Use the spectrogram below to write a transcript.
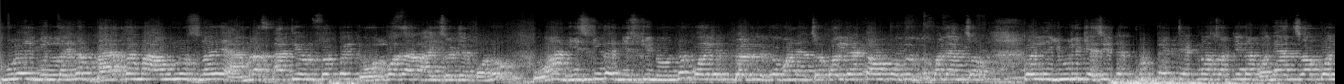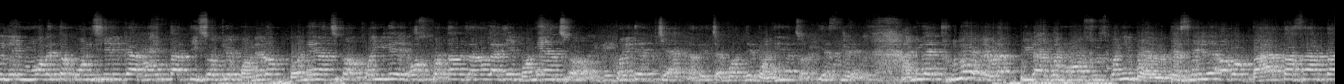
कुरै मिल्दैन। वार्तामा आउनुहोस् न है। हाम्रा साथीहरू सबै ढोल बजाएर आइसके पऱ्यो उहाँ निस्किँदै निस्किनुहुन्न कहिले पेट्रोलको भनेको छ कहिले टाउको भनेको छ कहिले युरिक एसिड फुट्टै टेक्न सकिन भनेको छ कहिले मलाई त कन्सिरीका रौँ तातिसक्यो भनेर भनेको छ कहिले अस्पताल जान लागि भनेको छ कहिले खाँदैछ भन्दै भनेको छ यसले हामीलाई ठुलो एउटा पीडाको महसुस पनि भयो। त्यसैले अब वार्ता सार्ता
